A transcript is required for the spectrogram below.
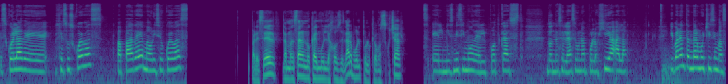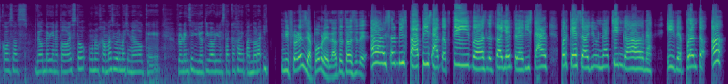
Escuela de Jesús Cuevas, papá de Mauricio Cuevas, Al parecer, la manzana no cae muy lejos del árbol, por lo que vamos a escuchar. El mismísimo del podcast donde se le hace una apología a la... Y van a entender muchísimas cosas de dónde viene todo esto. Uno jamás hubiera imaginado que Florencia Guillot iba a abrir esta caja de Pandora y Ni Florencia, pobre. La otra estaba así de, ¡ay, son mis papis adoptivos! Los voy a entrevistar porque soy una chingona. Y de pronto, ¡ah!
